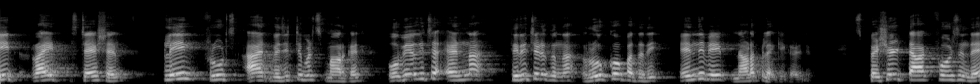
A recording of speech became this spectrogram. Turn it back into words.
eat right station clean fruits and vegetables market ഉപയോഗിച്ച എണ്ണ തിരിച്ചെടുക്കുന്ന റൂക്കോ പദ്ധതി എന്നിവയും നടപ്പിലാക്കി കഴിഞ്ഞു. സ്പെഷ്യൽ ടാക് ഫോഴ്സിന്റെ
